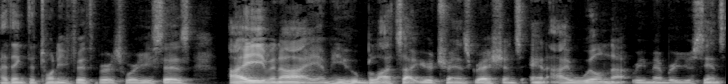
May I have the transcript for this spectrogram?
I think the 25th verse, where he says, I, even I, am he who blots out your transgressions, and I will not remember your sins.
